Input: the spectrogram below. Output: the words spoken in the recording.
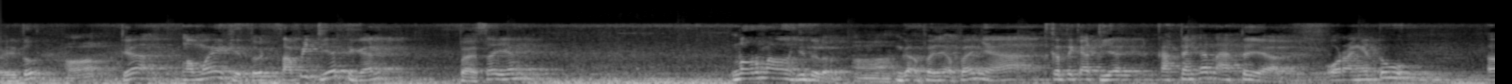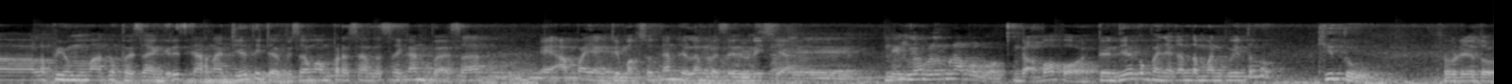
itu Heeh. dia ngomongnya gitu tapi dia dengan bahasa yang normal gitu loh Ah. nggak banyak-banyak ketika dia kadang kan ada ya orang itu eh, lebih memakai bahasa Inggris karena dia tidak bisa mempresentasikan bahasa eh apa yang dimaksudkan dalam bahasa Indonesia Eh, Nek gue Hmm. menurut berapa, Po? nggak apa-apa dan dia kebanyakan temanku itu gitu seperti itu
